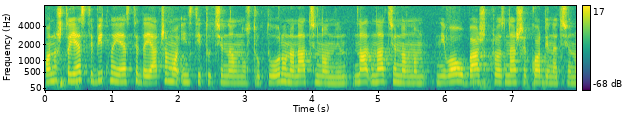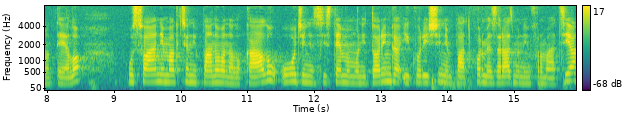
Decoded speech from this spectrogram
Ono što jeste bitno jeste da jačamo institucionalnu strukturu na nacionalnom, na, nacionalnom nivou baš kroz naše koordinacijono telo, usvajanjem akcijnih planova na lokalu, uvođenjem sistema monitoringa i korišćenjem platforme za razmenu informacija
